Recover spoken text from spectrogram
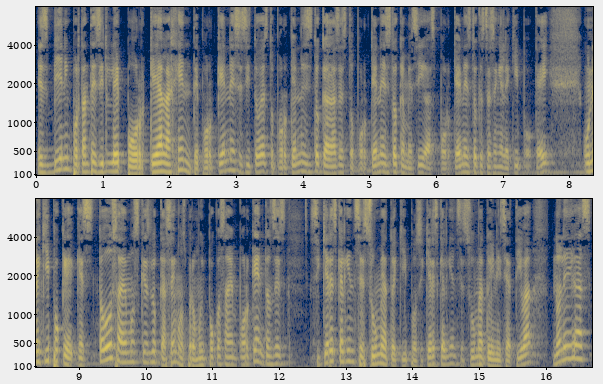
es bien importante decirle por qué a la gente, por qué necesito esto, por qué necesito que hagas esto, por qué necesito que me sigas, por qué necesito que estés en el equipo, ¿ok? Un equipo que, que todos sabemos qué es lo que hacemos, pero muy pocos saben por qué. Entonces, si quieres que alguien se sume a tu equipo, si quieres que alguien se sume a tu iniciativa, no le digas,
